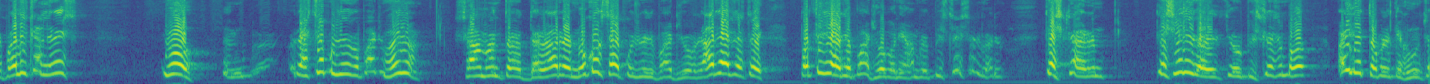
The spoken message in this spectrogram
नेपाली काङ्ग्रेस यो राष्ट्रिय पुँजीको पार्टी होइन। सामन्त दलाल र नोकरसाह पुँजीको पार्टी हो। राजा जस्तै प्रतिराज्य पार्टी हो भने हाम्रो विश्लेषण गर्यो। त्यसकारण त्यसैले गर्दा त्यो विश्लेषण भयो। अहिले तपाईँले देख्नुहुन्छ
